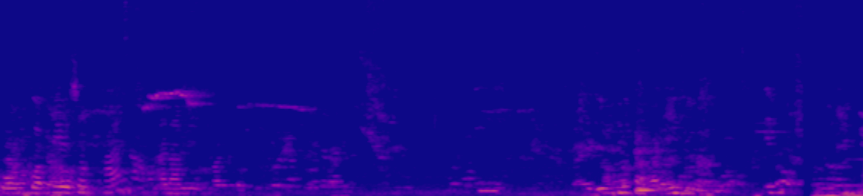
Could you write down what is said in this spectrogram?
কোল্ড কফি এসব খায় আর আমি হট কফি তুমি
